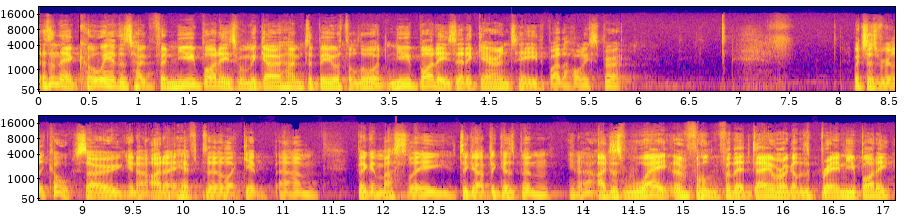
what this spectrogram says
Isn't that cool? We have this hope for new bodies when we go home to be with the Lord, new bodies that are guaranteed by the Holy Spirit. Which is really cool. So, you know, I don't have to like get um, big and muscly to go up to Gisborne, you know. I just wait for, for that day where I got this brand new body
